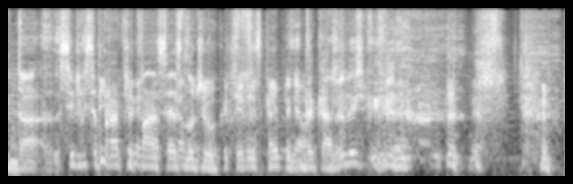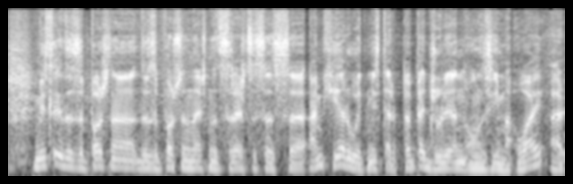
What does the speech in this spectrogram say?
Да, всички се правят, че това не се е случило. Тук, че един скайп ли няма? Да кажа ли? Мислех да започна, да започна днешната среща с uh, I'm here with Mr. Pepe Julian Onzima. Why are...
